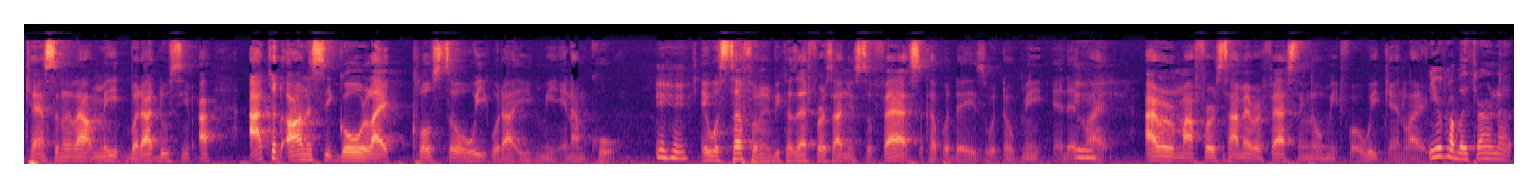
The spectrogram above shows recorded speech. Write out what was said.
canceling out meat, but I do see I I could honestly go like close to a week without eating meat and I'm cool. Mm-hmm. It was tough for me because at first I used to fast a couple of days with no meat, and then like I remember my first time ever fasting no meat for a weekend. Like you were probably throwing up.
